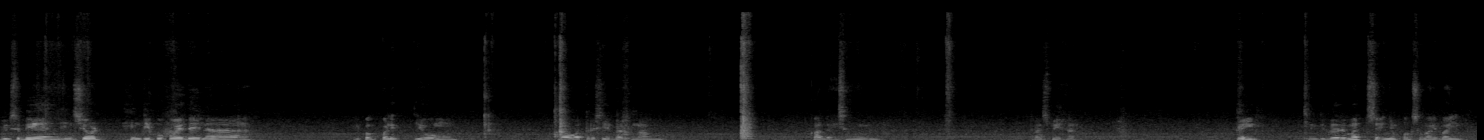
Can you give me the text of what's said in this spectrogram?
ibig sabihin, in short, hindi po pwede na ipagpalit yung bawat receiver ng kada isang transmitter. Okay? Thank you very much sa inyong pagsubaybay.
